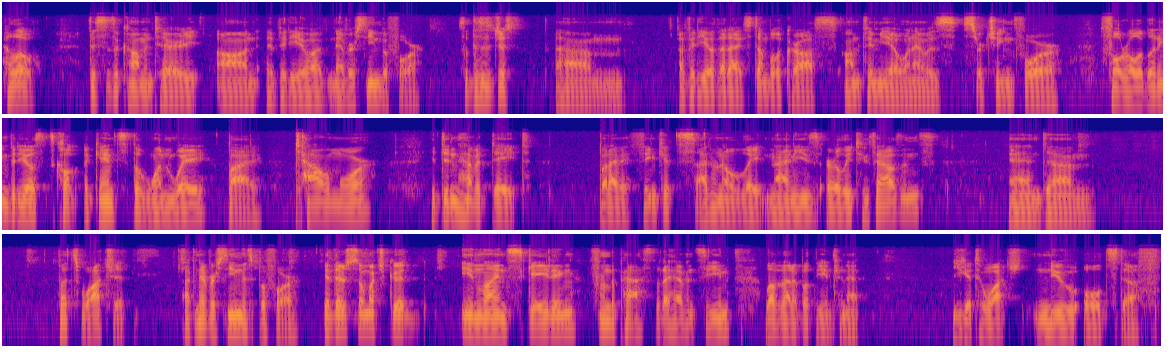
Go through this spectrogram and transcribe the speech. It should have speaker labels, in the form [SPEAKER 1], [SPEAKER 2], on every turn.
[SPEAKER 1] Hello, this is a commentary on a video I've never seen before. So this is just um, a video that I stumbled across on Vimeo when I was searching for full rollerblading videos. It's called Against the One Way by Tal Moore. It didn't have a date, but I think it's, I don't know, late 90s, early 2000s. And um, let's watch it. I've never seen this before. There's so much good inline skating from the past that I haven't seen. Love that about the internet. You get to watch new old stuff.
